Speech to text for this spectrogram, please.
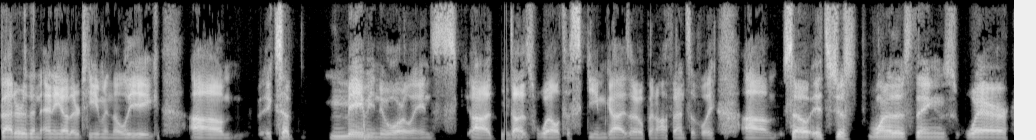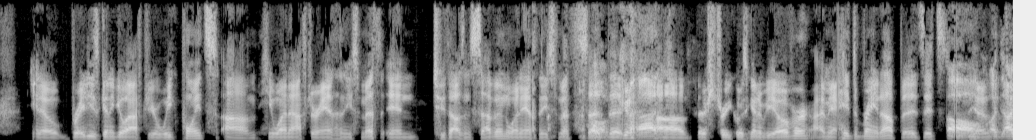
better than any other team in the league, um, except maybe New Orleans uh, Mhm. does well to scheme guys open offensively. Um, so it's just one of those things where you know Brady's going to go after your weak points. Um, he went after Anthony Smith in 2007 when Anthony Smith said Oh, that uh, their streak was going to be over. I mean, I hate to bring it up, but it's it's oh, you know, I, I,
